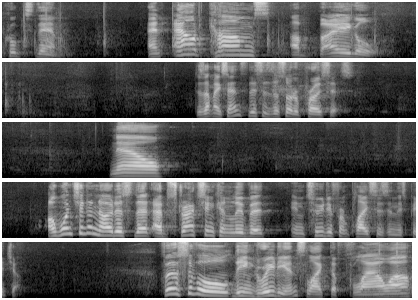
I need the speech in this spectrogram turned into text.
Cooks them. And out comes a bagel. Does that make sense? This is the sort of process. Now, I want you to notice that abstraction can live in two different places in this picture. First of all, the ingredients like the flour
